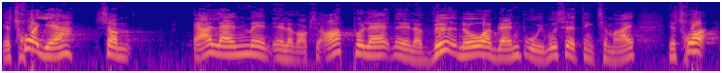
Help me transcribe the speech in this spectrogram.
Jeg tror jer, som er landmænd, eller vokser op på landet, eller ved noget om landbrug i modsætning til mig, jeg tror,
